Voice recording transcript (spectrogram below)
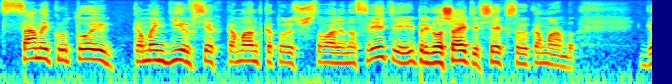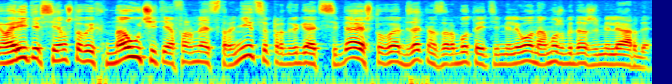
самый крутой командир всех команд, которые существовали на свете, и приглашайте всех в свою команду. Говорите всем, что вы их научите оформлять страницы, продвигать себя, и что вы обязательно заработаете миллионы, а может быть даже миллиарды.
